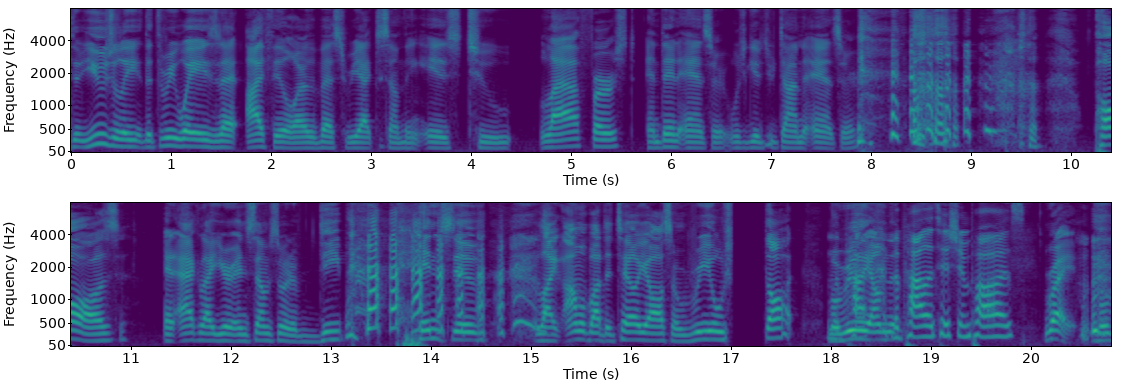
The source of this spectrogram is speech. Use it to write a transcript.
usually the three ways that I feel are the best to react to something is to laugh first and then answer, which gives you time to answer. Pause and act like you're in some sort of deep, pensive, like I'm about to tell y'all some real sh- thought. But the really, po- I'm the, the politician pause. Right. but,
